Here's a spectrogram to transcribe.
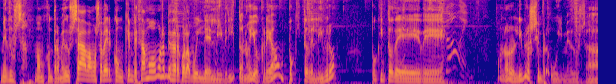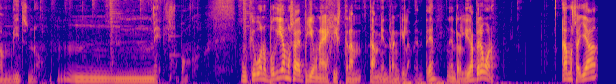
Medusa. Vamos contra Medusa. Vamos a ver con qué empezamos. Vamos a empezar con la build del librito, ¿no? Yo creo. Un poquito del libro. Un poquito de... Bueno, los libros siempre... Uy, Medusa Beats no. Mm, Medi, supongo. Aunque bueno, podíamos haber pillado una Aegis también tranquilamente, en realidad. Pero bueno, vamos allá.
